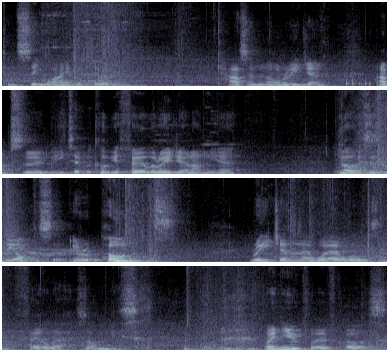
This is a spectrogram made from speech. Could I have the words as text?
can see why he would do it. Cas and no regen. Absolutely typical. You fail the regen on your... No, this is the opposite. Your opponents regen their werewolves and fail their zombies. when you play, of course,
